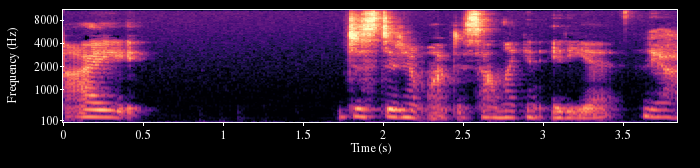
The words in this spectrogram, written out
I just didn't want to sound like an idiot. Yeah.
